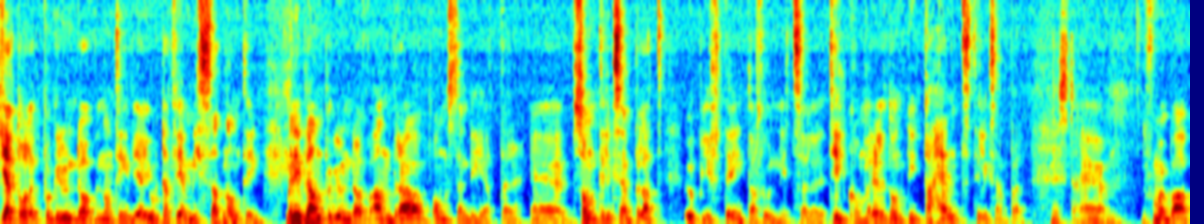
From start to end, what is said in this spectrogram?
helt och hållet på grund av någonting vi har gjort, att vi har missat någonting. Men ibland på grund av andra omständigheter. Eh, Som till exempel att uppgifter inte har funnits eller tillkommer eller något nytt har hänt till exempel. Just det. Eh, Då får man bara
